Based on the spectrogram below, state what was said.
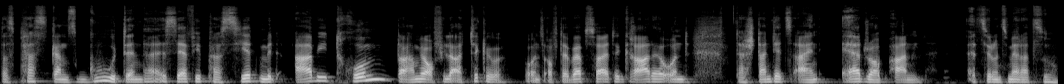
das passt ganz gut, denn da ist sehr viel passiert mit Arbitrum. Da haben wir auch viele Artikel bei uns auf der Webseite gerade und da stand jetzt ein Airdrop an. Erzähl uns mehr dazu.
